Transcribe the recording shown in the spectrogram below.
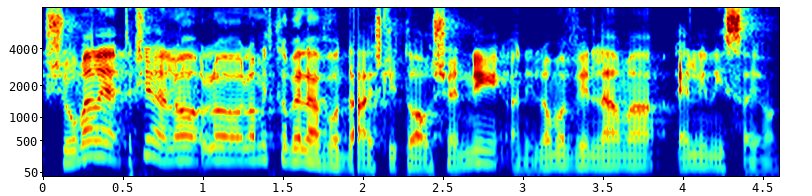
שהוא אומר לי, תקשיב, אני לא, לא, לא מתקבל לעבודה, יש לי תואר שני, אני לא מבין למה, אין לי ניסיון.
